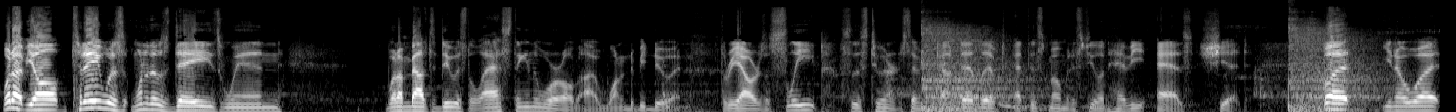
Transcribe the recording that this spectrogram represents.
What up, y'all? Today was one of those days when what I'm about to do is the last thing in the world I wanted to be doing. Three hours of sleep, so this 270 pound deadlift at this moment is feeling heavy as shit. But, you know what?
